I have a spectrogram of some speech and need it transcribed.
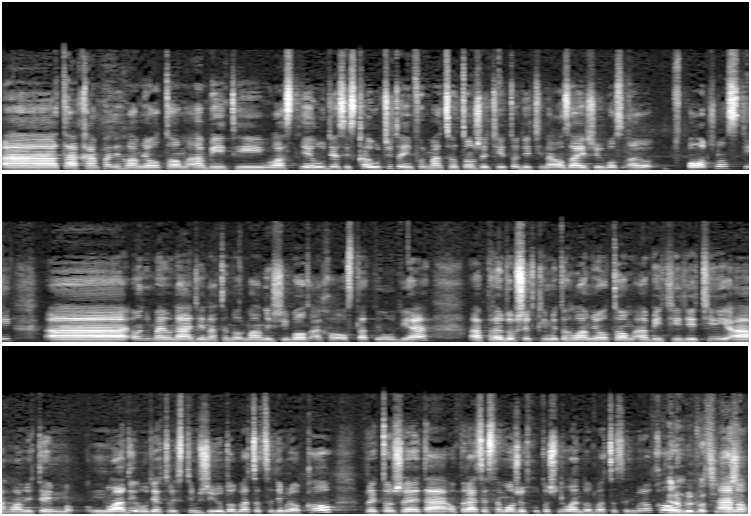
A tá kampaň je hlavne o tom, aby tí vlastne ľudia získali určité informácie o tom, že tieto deti naozaj žijú vo, e, v spoločnosti a oni majú nádej na ten normálny život ako ostatní ľudia. A predovšetkým je to hlavne o tom, aby tí deti a hlavne tie mladí ľudia, ktorí s tým žijú do 27 rokov, pretože tá operácia sa môže uskutočniť len do 27 rokov. Jenom do 27? Áno.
